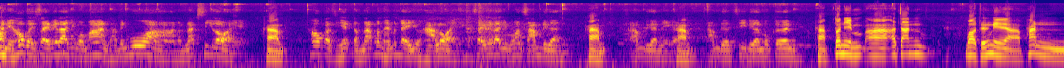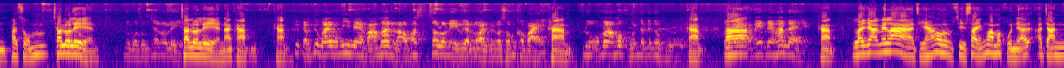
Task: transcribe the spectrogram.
อันนี้เขาก็สิใส่เวลาอยู่ประมาณถ้าเป็นงัวน้ำหนัก400ครับเขาก็สิเฮ็ดน้ำหนักมันให้มันได้อยู่500ใส่เวลาอยู่ประมาณ3เดือนครับ3เดือนนี่ก็ครับ สามเดือน4เดือนบ่เกิน ครับตัวนี้อ่าอาจารย์ บอกถึงนี่อ่าพันธุ์ผสมชาโลเล่ลูกผสมชาโลเลชาโลเล่นะครับครับคือกันคือหมายว่ามีแม่บามันเราเอาชาโลเลเลือนลอยไปผสมเข้าไปครับลูกออกมาเอามาขุนจะเป็นตัวผู้ครับตัวอ่าแม่กับเพศแม่พันธุ์ได้ครับ ระยะเวลาที่เฮาสิใส่งวมาขุนเนี่ยอาจารย์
